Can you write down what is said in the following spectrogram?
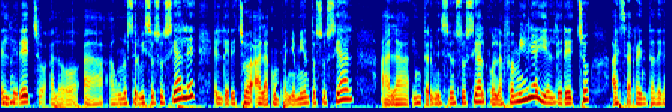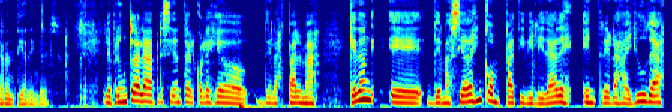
el derecho a, lo, a, unos servicios sociales, el derecho al acompañamiento social, a la intervención social con la familia y el derecho a esa renta de garantía de ingresos. Le pregunto a la presidenta del Colegio de Las Palmas, ¿quedan eh, demasiadas incompatibilidades entre las ayudas,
